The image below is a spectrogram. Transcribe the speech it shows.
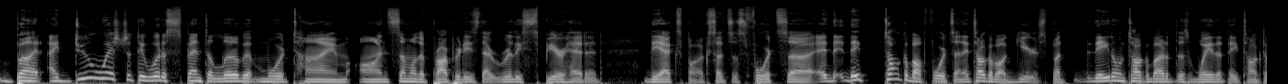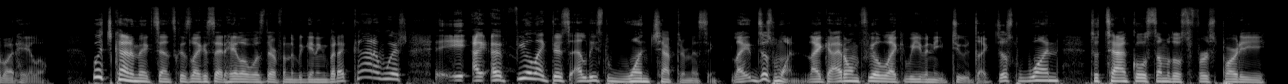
But I do wish that they would have spent a little bit more time on some of the properties that really spearheaded the Xbox, such as Forza. Eh, they talk about Forza and they talk about Gears, but they don't talk about it this way that they talked about Halo. Which kind of makes sense because, like I said, Halo was there from the beginning. But I kind of wish, eh, I, I feel like there's at least one chapter missing. Like, just one. Like, I don't feel like we even need two. Like, just one to tackle some of those first party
